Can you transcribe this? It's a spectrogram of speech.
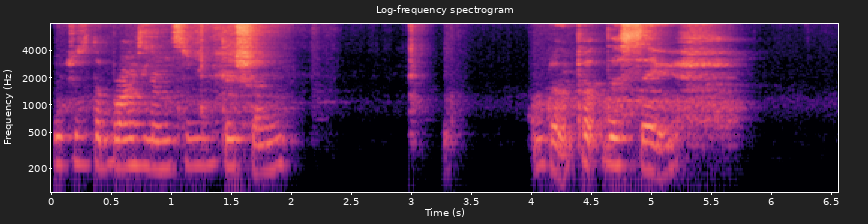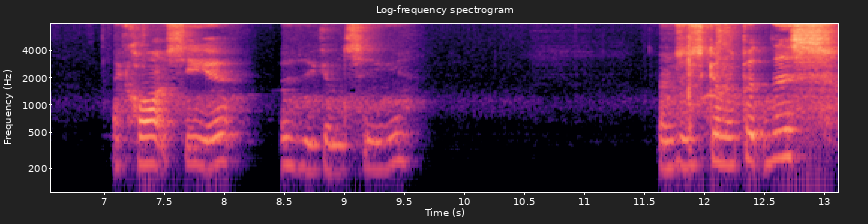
which is the bronze limited edition. I'm gonna put this safe. I can't see it, as you can see. I'm just gonna put this.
